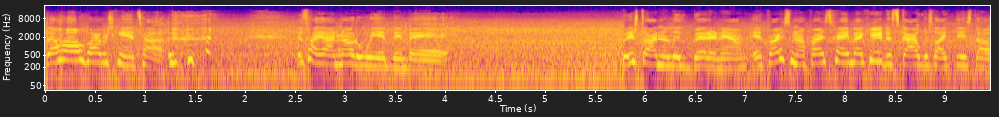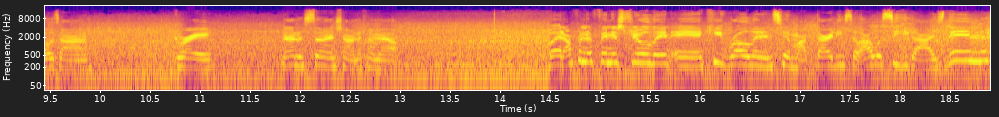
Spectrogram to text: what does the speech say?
The whole garbage can top. That's how y'all know the wind been bad. But it's starting to look better now. At first, when I first came back here, the sky was like this the whole time. Gray. Now the sun's trying to come out. But I'm gonna finish fueling and keep rolling until my 30. So I will see you guys then.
